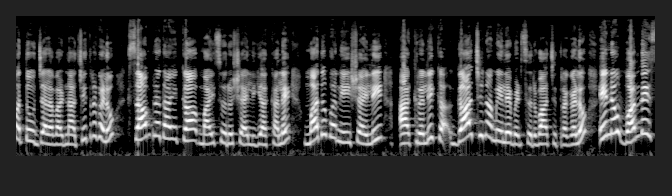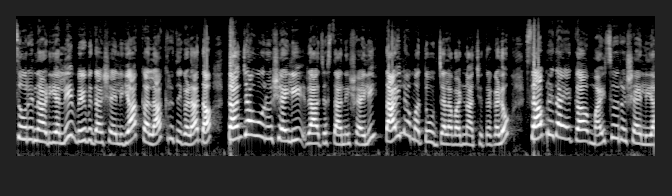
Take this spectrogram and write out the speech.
ಮತ್ತು ಜಲವರ್ಣ ಚಿತ್ರಗಳು, ಸಾಂಪ್ರದಾಯಿಕ ಮೈಸೂರು ಶೈಲಿಯ ಕಲೆ, ಮಧುಬನಿ ಶೈಲಿ, ಅಕ್ರಲಿಕ್, ಗಾಜಿನ ಮೇಲೆ ಬಿಡಿಸಿರುವ ಚಿತ್ರಗಳು, ಇನ್ನು ಒಂದೇ ಸೂರಿನ ಅಡಿಯಲ್ಲಿ ವಿವಿಧ ಶೈಲಿಯ ಕಲಾಕೃತಿಗಳಾದ ತಂಜಾವೂರು ಶೈಲಿ, ರಾಜಸ್ಥಾನಿ ಶೈಲಿ, ತೈಲ ಮತ್ತು ಜಲವಣ್ಣ ಚಿತ್ರಗಳು, ಸಾಂಪ್ರದಾಯಿಕ ಮೈಸೂರು ಶೈಲಿಯ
